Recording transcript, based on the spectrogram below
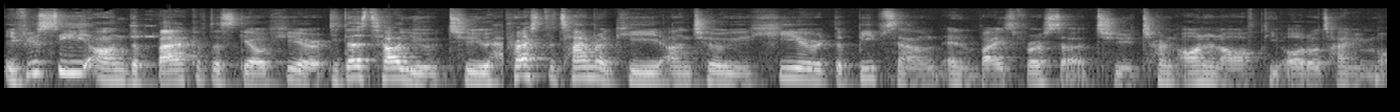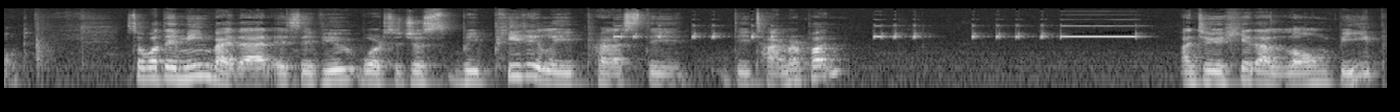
If you see on the back of the scale here, it does tell you to press the timer key until you hear the beep sound and vice versa to turn on and off the auto timing mode. So what they mean by that is if you were to just repeatedly press the, the timer button until you hear that long beep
